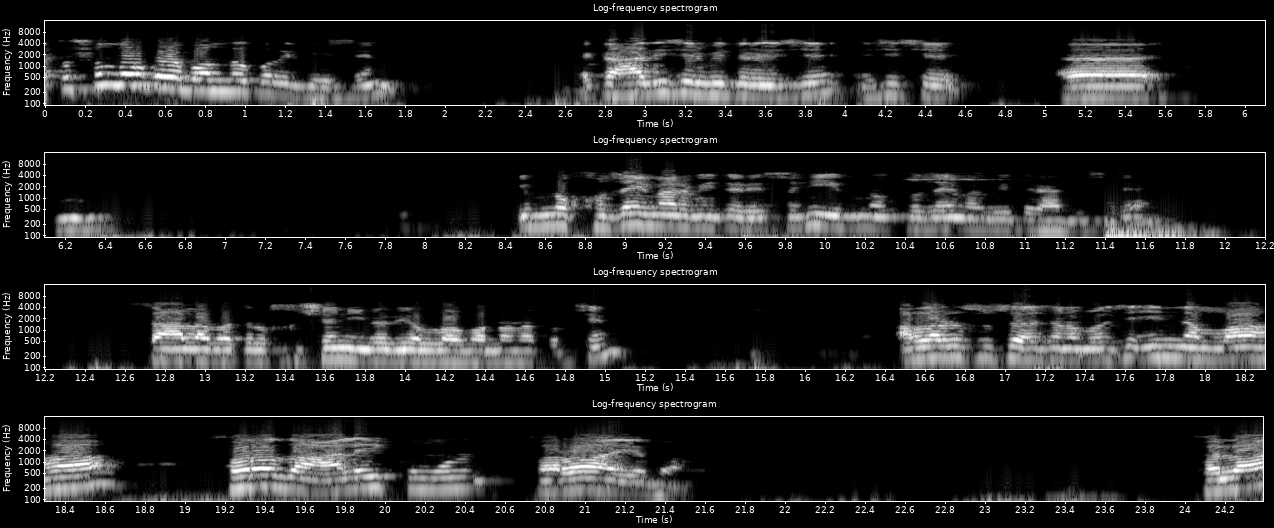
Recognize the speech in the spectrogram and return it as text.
এত সুন্দর করে বন্ধ করে দিয়েছেন। একটা হাদিসের ভিতরে এসে, এসেছে ইবনু খুজাইমার ভিতরে, সহি ইবনু খুজাইমার ভিতরে হাদিসটা। সালাবাতুল খুশানি রাজি আল্লাহ বর্ণনা করছেন। আল্লাহ রসুল বলছে ইন আল্লাহ ফরদ আলাইকুমুল ফরায়দা ফলা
